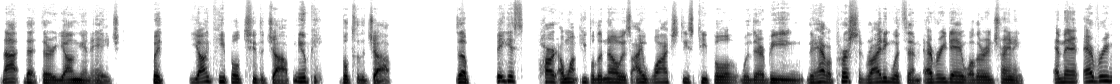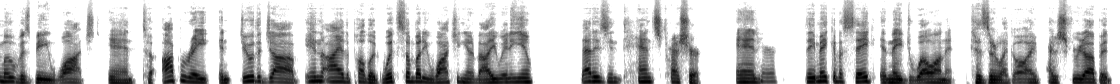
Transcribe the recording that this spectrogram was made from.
not that they're young in age, but young people to the job, new people to the job. The biggest part I want people to know is I watch these people when they're being, they have a person riding with them every day while they're in training. And then every move is being watched and to operate and do the job in the eye of the public with somebody watching and evaluating you. That is intense pressure. And sure. they make a mistake and they dwell on it because they're like, Oh, I, I screwed up. And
